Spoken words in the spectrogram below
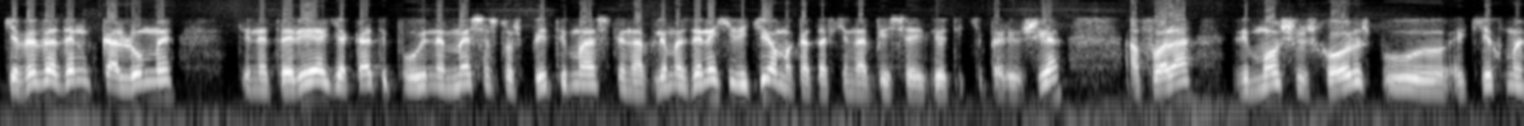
και βέβαια δεν καλούμε την εταιρεία για κάτι που είναι μέσα στο σπίτι μας, στην αυλή μας. Δεν έχει δικαίωμα καταρχήν να μπει σε ιδιωτική περιουσία. Αφορά δημόσιους χώρους που εκεί έχουμε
